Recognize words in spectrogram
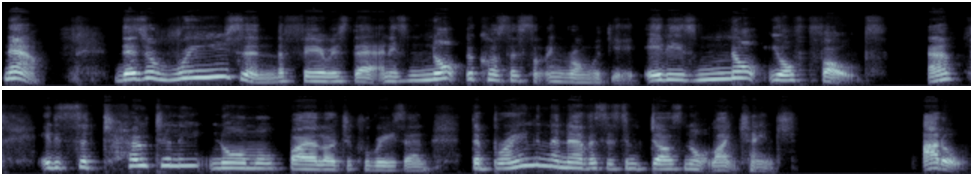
Now, there's a reason the fear is there, and it's not because there's something wrong with you. It is not your fault. Yeah? It is a totally normal biological reason. The brain and the nervous system does not like change at all.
